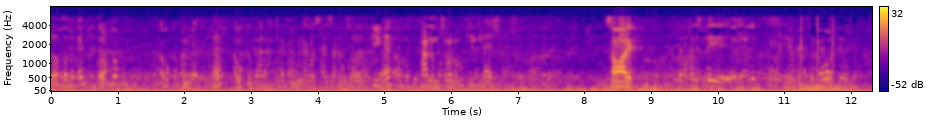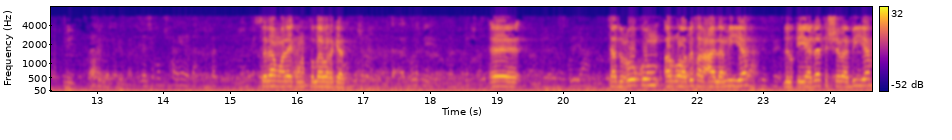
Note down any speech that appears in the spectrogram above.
ده أفضل مكان؟ أنت رحته؟ أبوك كان فين بقى؟ ها؟ أبوك كان فين؟ هحكي لك على كل حاجة بس عايز اعلم مصطفى. أبوك يجي ها؟ هعلم مصطفى. أبوك يجي ماشي. السلام عليكم. أنا خلص بداية يعني. مين؟ ها؟ يا شيخ مفيش حاجة هنا تحت المسجد السلام عليكم ورحمة الله وبركاته. بقول لك إيه آه، تدعوكم الرابطة العالمية للقيادات الشبابية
